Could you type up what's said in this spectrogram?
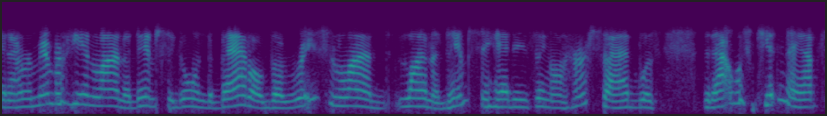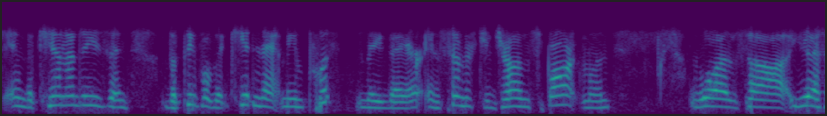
And I remember he and Lina Dempsey going to battle. The reason Lina Dempsey had anything on her side was that I was kidnapped, and the Kennedys and the people that kidnapped me and put me there, and Senator John Sparkman was a uh, U.S.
